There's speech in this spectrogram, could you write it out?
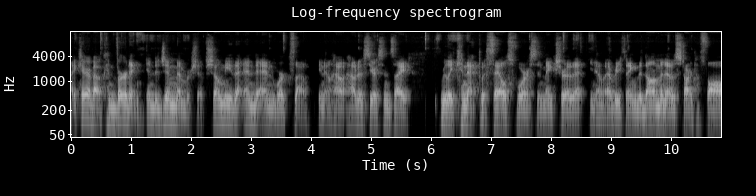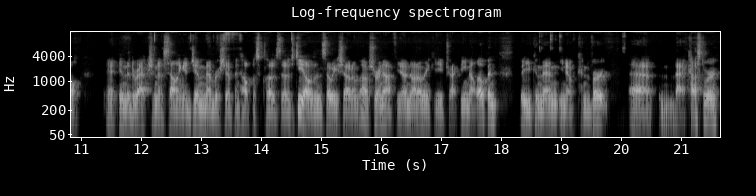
I care about converting into gym memberships. Show me the end to end workflow. You know, how, how does Cirrus Insight really connect with Salesforce and make sure that, you know, everything, the dominoes start to fall in the direction of selling a gym membership and help us close those deals. And so we showed them, oh, sure enough, you know, not only can you track the email open, but you can then, you know, convert uh, that customer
